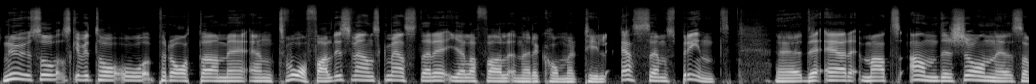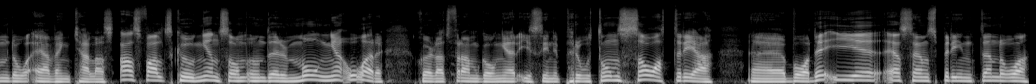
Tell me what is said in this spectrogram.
Nu så ska vi ta och prata med en tvåfaldig svensk mästare i alla fall när det kommer till SM-sprint. Eh, det är Mats Andersson eh, som då även kallas Asfaltskungen som under många år skördat framgångar i sin Proton Satria, eh, både i SM-sprinten då,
